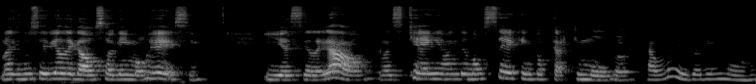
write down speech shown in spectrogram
Mas não seria legal se alguém morresse? Ia ser legal, mas quem eu ainda não sei quem que eu quero que morra. Talvez alguém morra.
